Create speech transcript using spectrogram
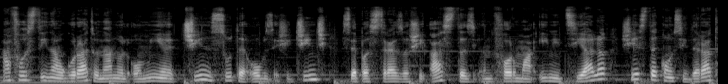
A fost inaugurat în anul 1585, se păstrează și astăzi în forma inițială și este considerat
